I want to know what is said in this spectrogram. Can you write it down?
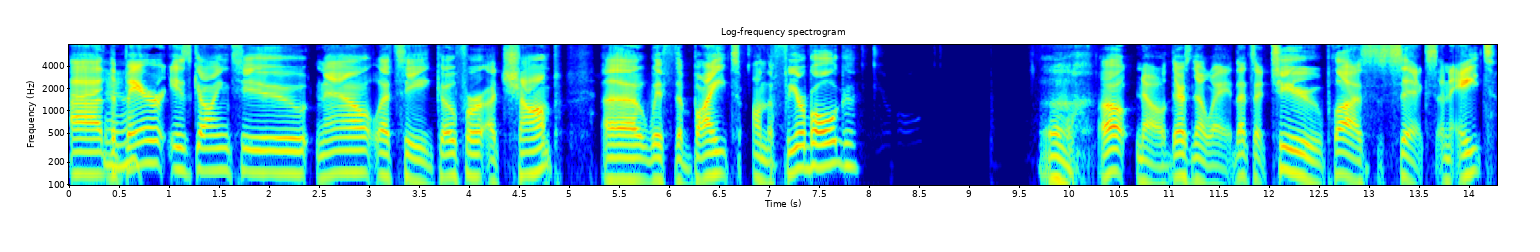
Uh, the bear is going to now, let's see, go for a chomp uh, with the bite on the Firbolg. Ugh. Oh, no, there's no way. That's a two plus six, an eight.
